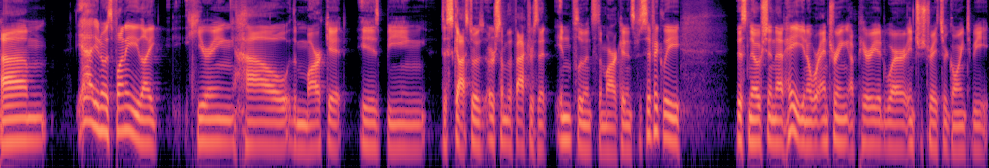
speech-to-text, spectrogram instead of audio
um, yeah, you know, it's funny, like hearing how the market is being discussed or, or some of the factors that influence the market, and specifically this notion that, hey, you know, we're entering a period where interest rates are going to be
